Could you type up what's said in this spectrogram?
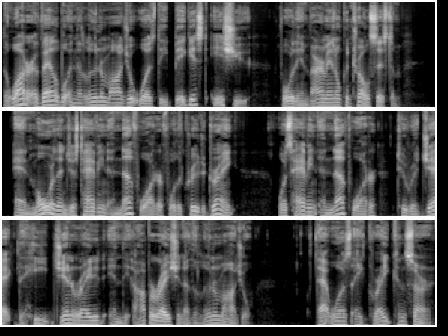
the water available in the lunar module was the biggest issue for the environmental control system, and more than just having enough water for the crew to drink, was having enough water to reject the heat generated in the operation of the lunar module. That was a great concern.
